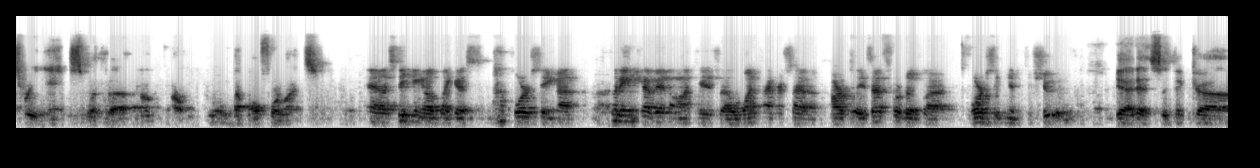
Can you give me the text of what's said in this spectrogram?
three games with, uh, our, all four lines. And uh, speaking of, I guess, forcing, uh, putting Kevin on his uh, one-timer side on power plays, that's sort of uh, forcing him to shoot. Yeah, it is. I think uh,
